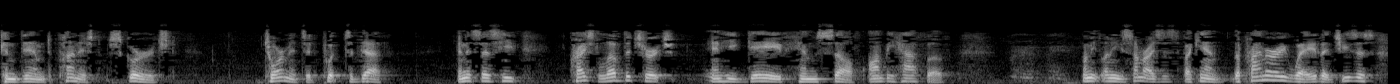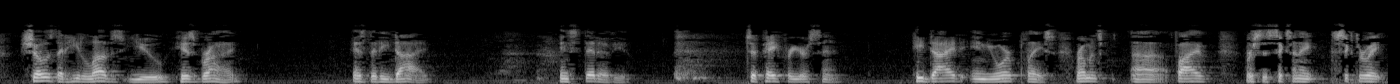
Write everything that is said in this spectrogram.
condemned, punished, scourged tormented, put to death. And it says he Christ loved the church and he gave himself on behalf of. Let me, let me summarize this if I can. The primary way that Jesus shows that he loves you, his bride, is that he died instead of you to pay for your sin. He died in your place. Romans uh, 5, verses 6 and 8, 6 through 8.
